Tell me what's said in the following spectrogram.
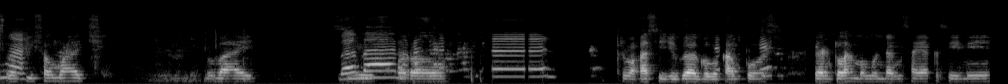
Mwah. Thank you so much. Bye bye. Makasih, Brian. Terima kasih juga Gogo Kampus yang telah mengundang saya ke sini.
